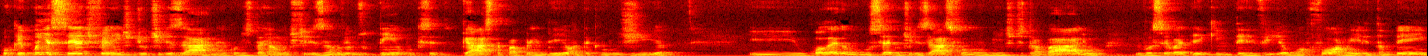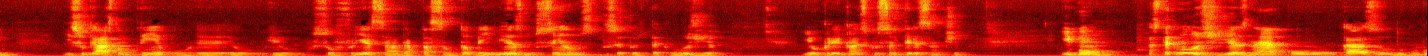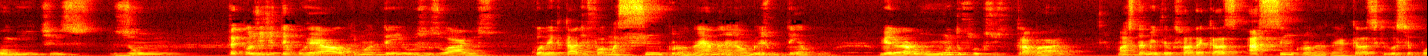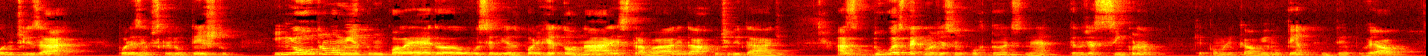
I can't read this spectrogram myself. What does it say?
porque conhecer é diferente de utilizar, né? Quando a gente está realmente utilizando, vemos o tempo que você gasta para aprender uma tecnologia e o colega não consegue utilizar se for num ambiente de trabalho e você vai ter que intervir de alguma forma, ele também. Isso gasta um tempo, é, eu, eu sofri essa adaptação também, mesmo sendo do setor de tecnologia, e eu creio que é uma discussão interessante. E bom, as tecnologias, né, como o caso do Google Meets, Zoom, tecnologia de tempo real que mantém os usuários conectados de forma síncrona, né, ao mesmo tempo, melhoraram muito o fluxo de trabalho. Mas também temos que falar daquelas assíncronas, né, aquelas que você pode utilizar por exemplo, escrever um texto. Em outro momento, um colega ou você mesmo pode retornar a esse trabalho e dar continuidade. As duas tecnologias são importantes, né? A tecnologia síncrona, que é comunicar ao mesmo tempo, em tempo real,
